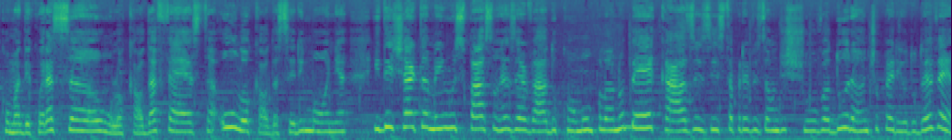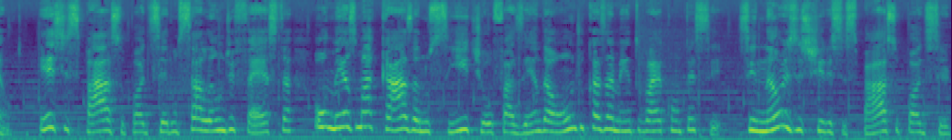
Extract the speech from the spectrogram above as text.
como a decoração, o local da festa, o local da cerimônia e deixar também um espaço reservado como um plano B, caso exista previsão de chuva durante o período do evento. Esse espaço pode ser um salão de festa ou mesmo a casa no sítio ou fazenda onde o casamento vai acontecer. Se não existir esse espaço, pode ser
